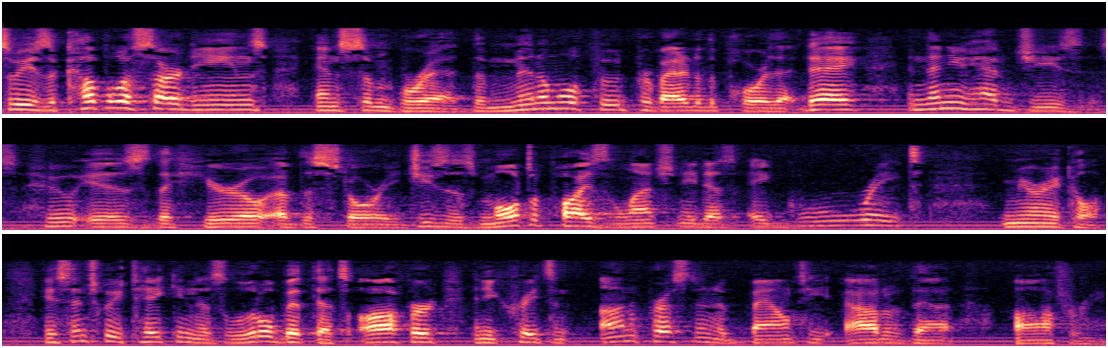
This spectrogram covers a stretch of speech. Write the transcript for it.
So he has a couple of sardines and some bread, the minimal food provided to the poor that day. And then you have Jesus, who is the hero of the story. Jesus multiplies the lunch and he does a great miracle. Essentially taking this little bit that's offered and he creates an unprecedented bounty out of that offering.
